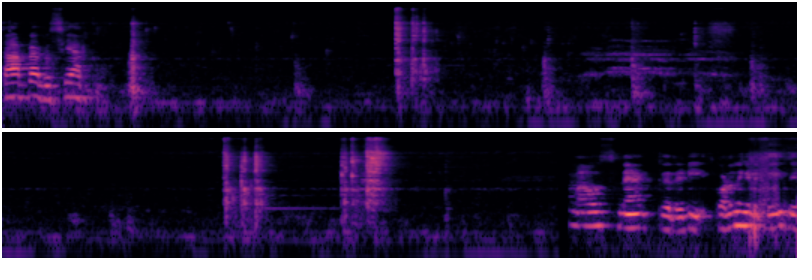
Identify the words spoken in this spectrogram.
சாப்பிட ருசியாக இருக்கும். மாவு ஸ்நாக் ரெடி குழந்தைங்களுக்கு இது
